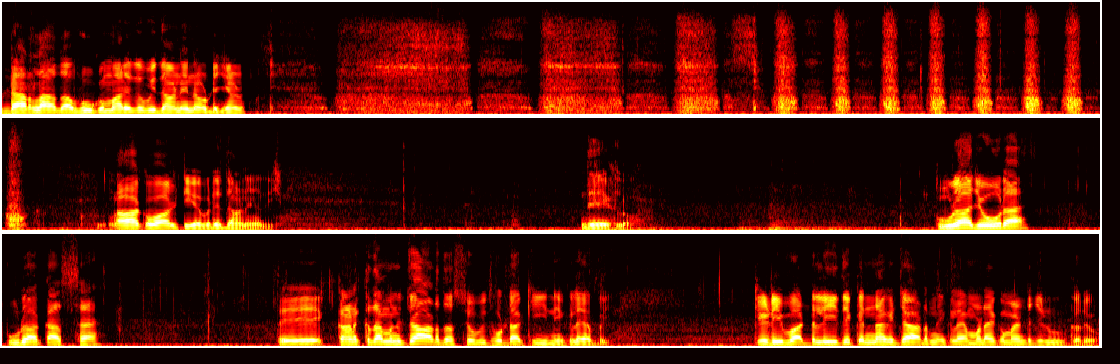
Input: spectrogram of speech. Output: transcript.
ਡਰ ਲੱਗਦਾ ਫੂਕ ਮਾਰੇ ਤੋਂ ਵੀ ਦਾਣੇ ਨਾ ਉੱਡ ਜਾਣ। ਆਹ ਕੁਆਲਿਟੀ ਹੈ ਵੀਰੇ ਦਾਣਿਆਂ ਦੀ। ਦੇਖ ਲਓ। ਪੂਰਾ ਜ਼ੋਰ ਹੈ ਪੂਰਾ ਕੱਸ ਹੈ ਤੇ ਕਣਕ ਦਾ ਮੈਨੂੰ ਝਾੜ ਦੱਸਿਓ ਵੀ ਤੁਹਾਡਾ ਕੀ ਨਿਕਲਿਆ ਬਈ। ਕਿਹੜੀ ਵੱਢ ਲਈ ਤੇ ਕਿੰਨਾ ਕੁ ਝਾੜ ਨਿਕਲਿਆ, ਮਾੜਾ ਕਮੈਂਟ ਜ਼ਰੂਰ ਕਰਿਓ।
